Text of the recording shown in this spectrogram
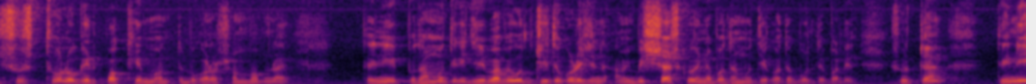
সুস্থ লোকের পক্ষে মন্তব্য করা সম্ভব নয়। তিনি প্রধানমন্ত্রীকে যেভাবে উদ্ধৃত করেছেন, আমি বিশ্বাস করি না প্রধানমন্ত্রী কথা বলতে পারেন। সুতরাং তিনি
